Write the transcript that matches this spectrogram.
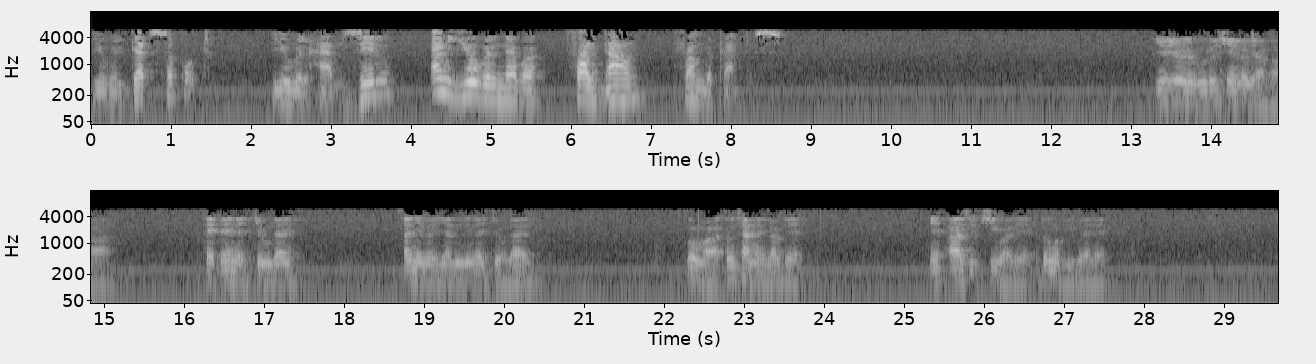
You will get support, you will have zeal, and you will never fall down from the practice. ရိုး ခက်ခဲနဲ့ဂျုံတိုင်းစัญญပဲရန်သူတွေနဲ့ဂျုံတိုင်းကိုယ်မှာအသုံးချနိုင်လောက်တဲ့အင်အားစုရှိပါလေအသုံးမပြုပဲနဲ့တ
